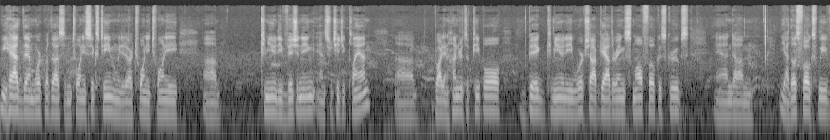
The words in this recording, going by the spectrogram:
we had them work with us in 2016 when we did our 2020 uh, community visioning and strategic plan. Uh, brought in hundreds of people, big community workshop gatherings, small focus groups, and um, yeah, those folks we've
